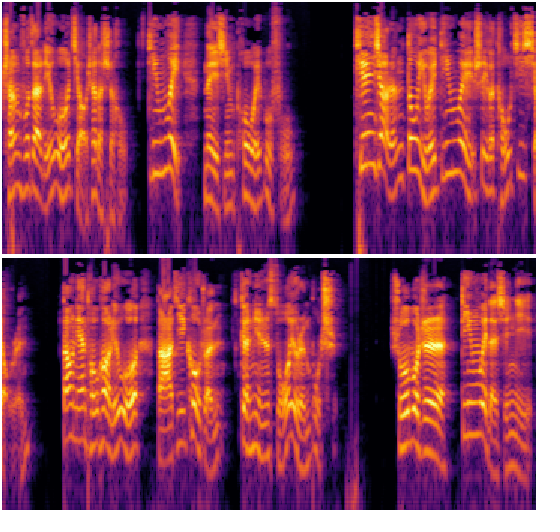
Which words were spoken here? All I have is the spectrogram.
臣服在刘娥脚下的时候，丁谓内心颇为不服。天下人都以为丁谓是一个投机小人，当年投靠刘娥打击寇准，更令人所有人不齿。殊不知，丁谓的心里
